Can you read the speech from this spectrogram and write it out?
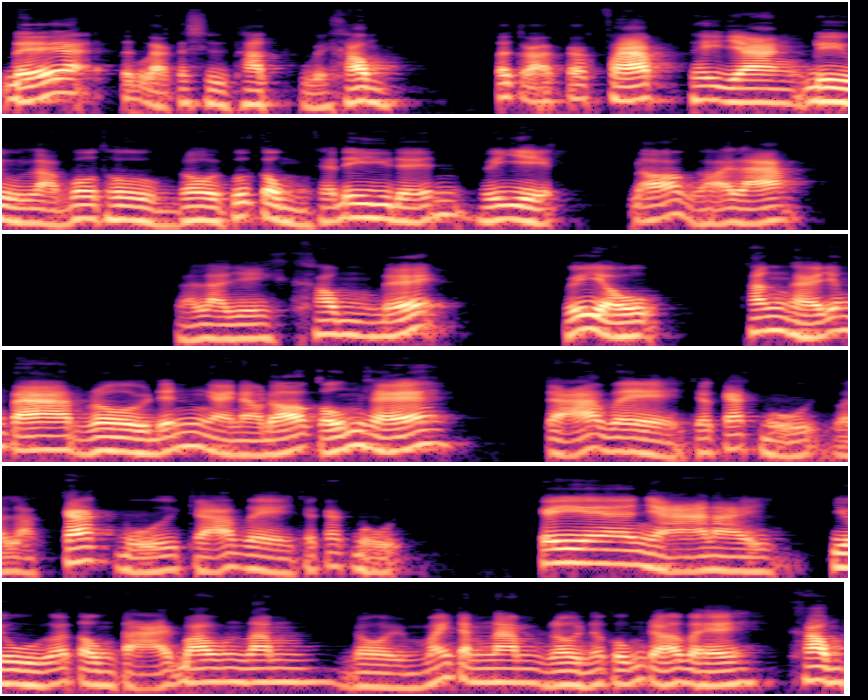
đế tức là cái sự thật về không. Tất cả các pháp thế gian đều là vô thường rồi cuối cùng sẽ đi đến hủy diệt. Đó gọi là gọi là gì? Không đế. Ví dụ thân thể chúng ta rồi đến ngày nào đó cũng sẽ trả về cho các bụi gọi là các bụi trả về cho các bụi cái ờ, nhà này dù có tồn tại bao năm rồi mấy trăm năm rồi nó cũng trở về không?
